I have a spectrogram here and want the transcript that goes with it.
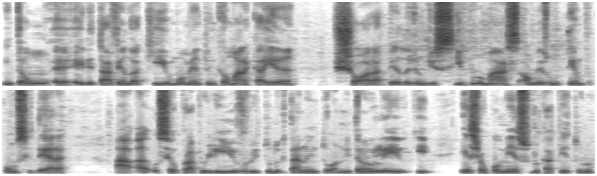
Então, eh, ele está vendo aqui o momento em que o Marcayan chora a perda de um discípulo, mas, ao mesmo tempo, considera a, a, o seu próprio livro e tudo que está no entorno. Então, eu leio que esse é o começo do capítulo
